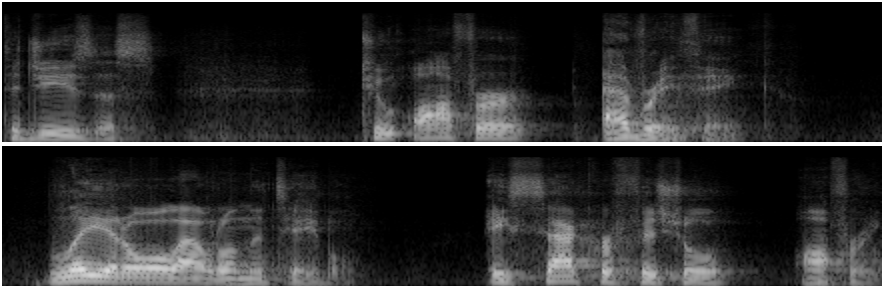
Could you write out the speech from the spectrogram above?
to Jesus to offer everything, lay it all out on the table a sacrificial offering.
